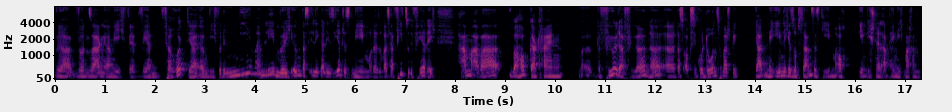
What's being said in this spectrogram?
ja, würden sagen, irgendwie, ich wär verrückt, ja, irgendwie, ich würde nie in meinem Leben, würde ich irgendwas Illegalisiertes nehmen oder sowas, ja, viel zu gefährlich, haben aber überhaupt gar kein äh, Gefühl dafür, ne? Äh, das Oxycodon zum Beispiel ja eine ähnliche Substanz ist, die eben auch ähnlich schnell abhängig machen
